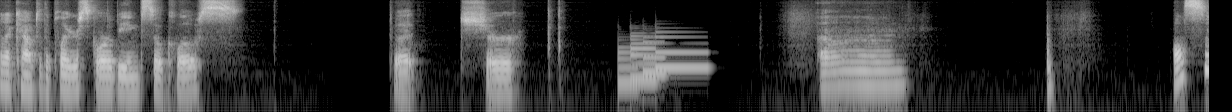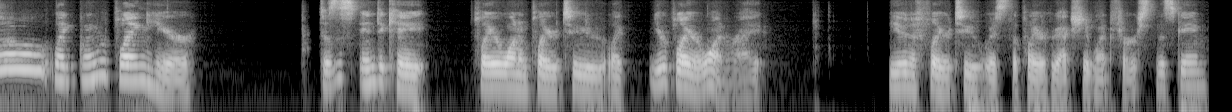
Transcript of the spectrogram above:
on account of the player score being so close. But sure. Um. Also, like when we're playing here, does this indicate player one and player two? Like you're player one, right? Even if player two was the player who actually went first this game.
